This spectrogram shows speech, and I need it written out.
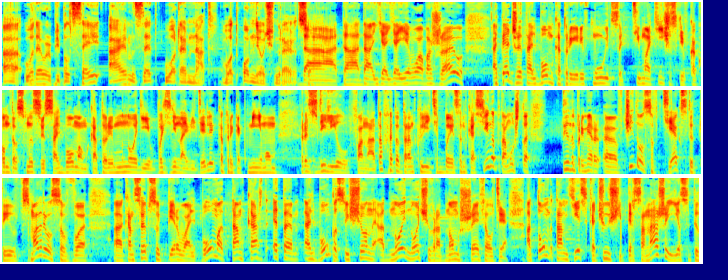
uh, Whatever people say, I'm that what I'm not. Вот он мне очень нравится. Да, да, да, я, я его обожаю. Опять же, это альбом, который рифмуется тематически в каком-то смысле с альбомом альбомом, который многие возненавидели, который как минимум разделил фанатов. Это Tranquility Base and Casino, потому что ты, например, э, вчитывался в тексты, ты всматривался в э, концепцию первого альбома, там каждый... Это альбом, посвященный одной ночи в родном Шеффилде. О том, там есть кочующие персонажи, если ты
